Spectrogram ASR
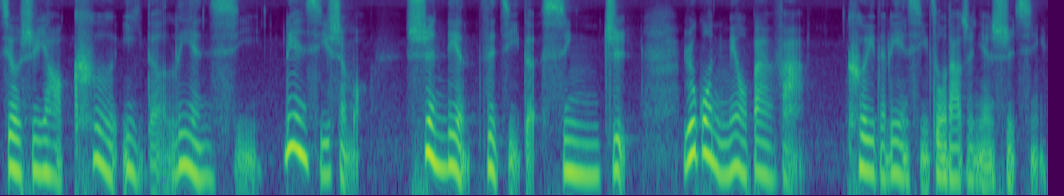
就是要刻意的练习。练习什么？训练自己的心智。如果你没有办法刻意的练习做到这件事情，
